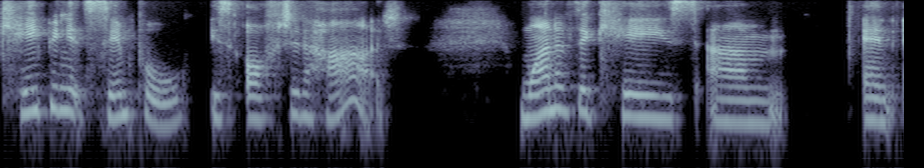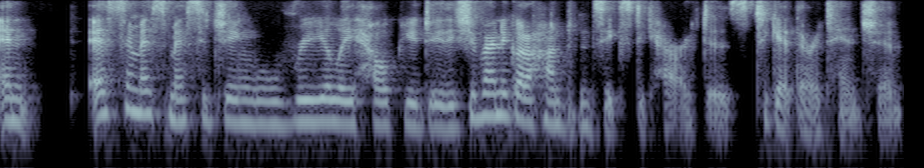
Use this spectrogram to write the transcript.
keeping it simple is often hard. One of the keys, um, and, and SMS messaging will really help you do this. You've only got 160 characters to get their attention.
